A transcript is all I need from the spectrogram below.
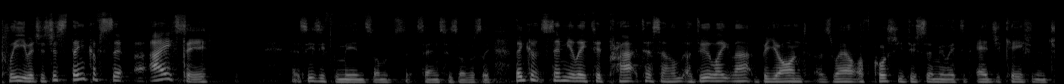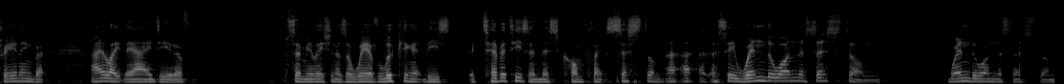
plea, which is just think of, I say, it's easy for me in some senses, obviously. Think of simulated practice. I, I do like that beyond as well. Of course, you do simulated education and training, but I like the idea of simulation as a way of looking at these activities in this complex system. I, I, I, say window on the system, window on the system.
